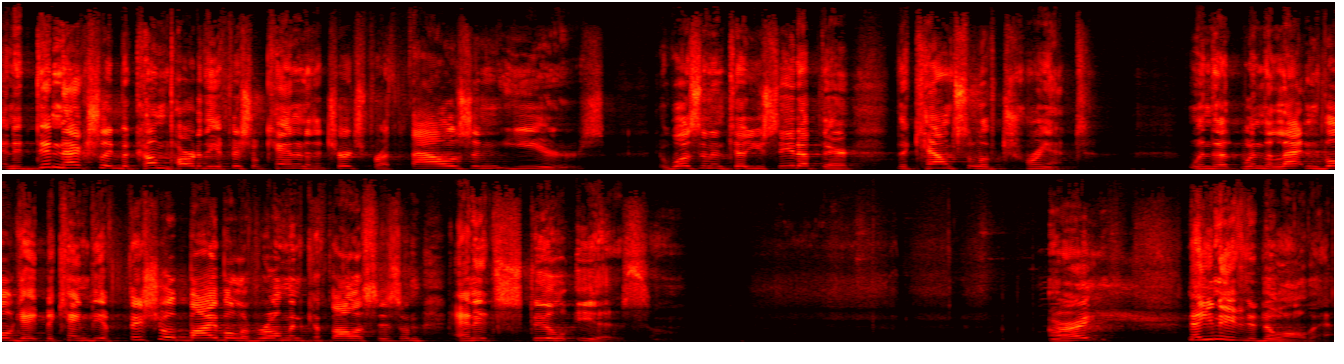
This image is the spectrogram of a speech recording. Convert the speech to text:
And it didn't actually become part of the official canon of the church for a thousand years. It wasn't until you see it up there, the Council of Trent, when the, when the Latin Vulgate became the official Bible of Roman Catholicism, and it still is. All right? Now, you needed to know all that.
